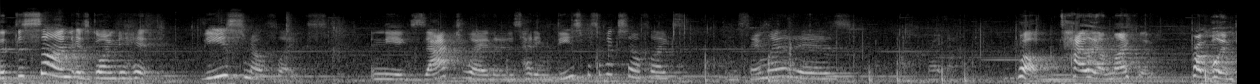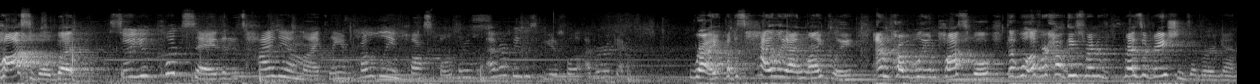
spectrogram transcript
That the sun is going to hit these snowflakes in the exact way that it is hitting these specific snowflakes in the same way that it is right now? Well, it's highly unlikely. Probably impossible, but So you could say that it's highly unlikely and probably impossible that it will ever be this beautiful ever again. right, but it's highly unlikely and probably impossible that we'll ever have these reservations ever again.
